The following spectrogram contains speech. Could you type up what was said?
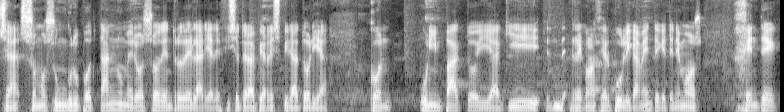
o sea, somos un grupo tan numeroso dentro del área de fisioterapia respiratoria con un impacto y aquí reconocer públicamente que tenemos gente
